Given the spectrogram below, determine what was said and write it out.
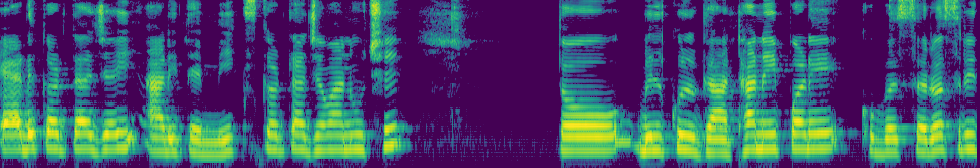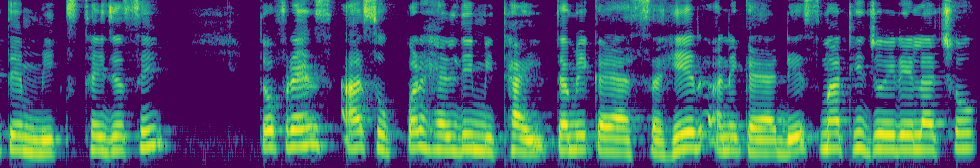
એડ કરતા જઈ, આ રીતે મિક્સ કરતા જવાનું છે. તો બિલકુલ ગાંઠા નહીં પડે, ખૂબ જ સરસ રીતે મિક્સ થઈ જશે. તો ફ્રેન્ડ્સ આ સુપર હેલ્ધી મીઠાઈ તમે કયા શહેર અને કયા દેશમાંથી જોઈ રહેલા છો,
